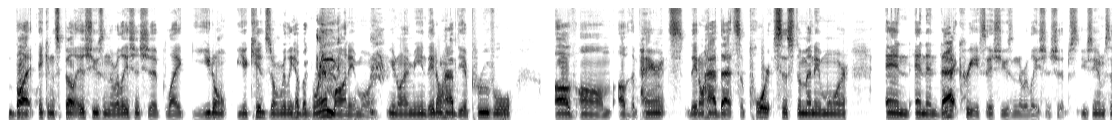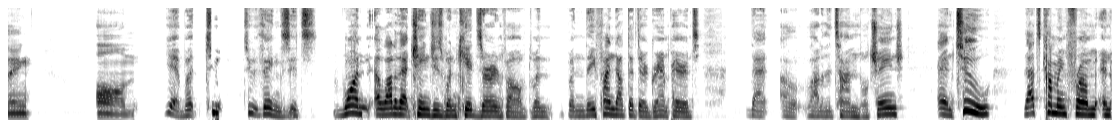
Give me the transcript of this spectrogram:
but it can spell issues in the relationship. Like you don't, your kids don't really have a grandma anymore. You know what I mean? They don't have the approval of um of the parents. They don't have that support system anymore, and and then that creates issues in the relationships. You see what I'm saying? Um, Yeah, but two two things. It's one, a lot of that changes when kids are involved. When when they find out that they're grandparents, that a lot of the time will change. And two, that's coming from an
